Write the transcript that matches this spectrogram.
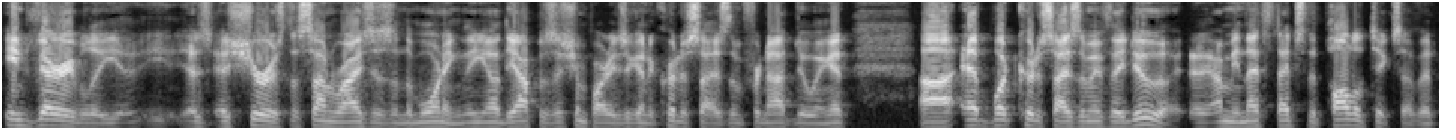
invariably, as, as sure as the sun rises in the morning, the, you know, the opposition parties are going to criticize them for not doing it, uh, but criticize them if they do it. I mean, that's that's the politics of it.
